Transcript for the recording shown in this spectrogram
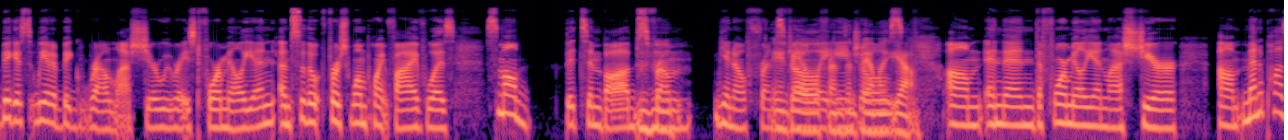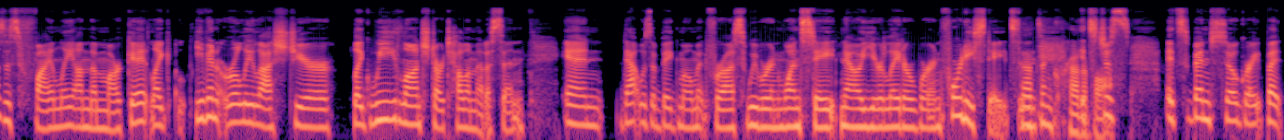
biggest, we had a big round last year. We raised four million, and so the first one point five was small bits and bobs from you know friends, Mm-hmm. Angel, family, friends angels, and family, yeah. um, and then the four million last year. Um, menopause is finally on the market. Like even early last year, like we launched our telemedicine, and that was a big moment for us. We were in one state. Now a year later, we're in forty states. And That's incredible. It's just, it's been so great. But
